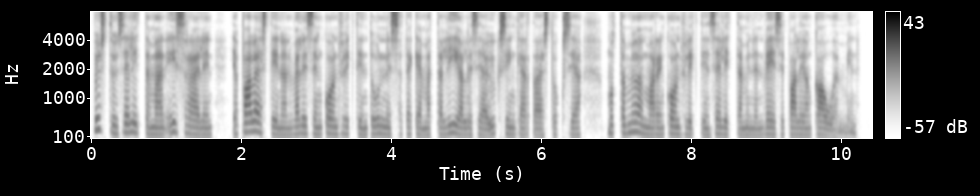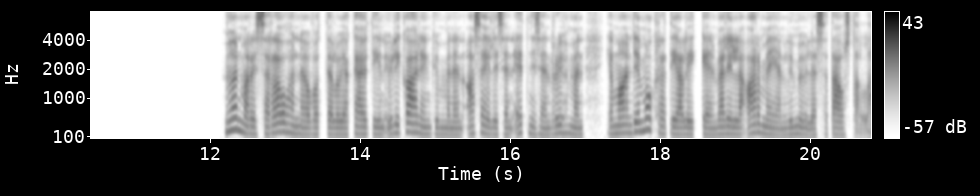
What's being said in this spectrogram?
Pystyy selittämään Israelin ja Palestiinan välisen konfliktin tunnissa tekemättä liiallisia yksinkertaistuksia, mutta Myönmarin konfliktin selittäminen veisi paljon kauemmin. Myönmarissa rauhanneuvotteluja käytiin yli 20 aseellisen etnisen ryhmän ja maan demokratialiikkeen välillä armeijan lymyillessä taustalla.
